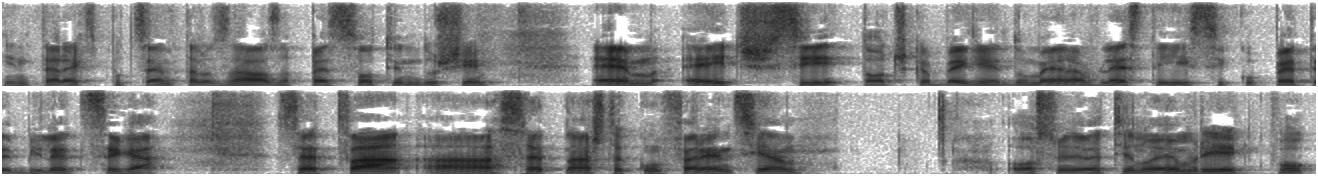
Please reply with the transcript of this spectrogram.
Интерекс по център в зала за 500 души. mhc.bg е домена, влезте и си купете билет сега. След това, а, след нашата конференция, 8-9 ноември, какво,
